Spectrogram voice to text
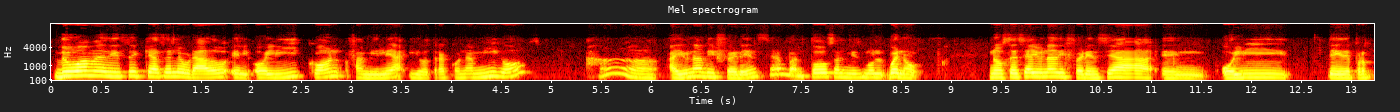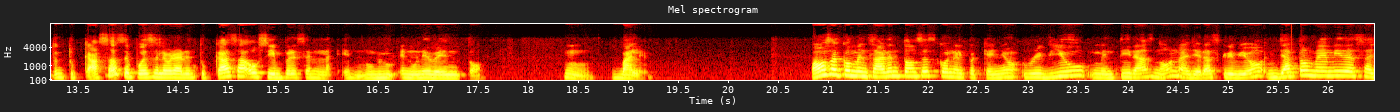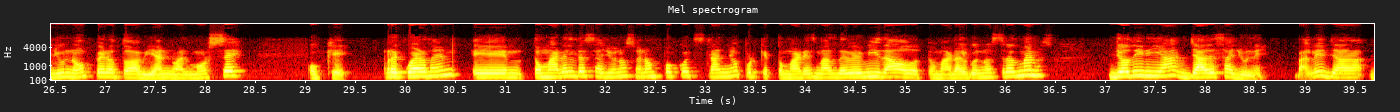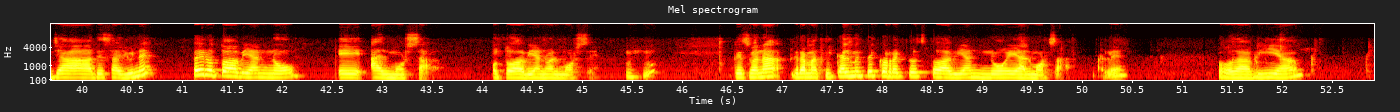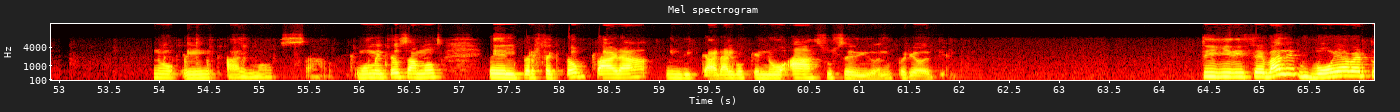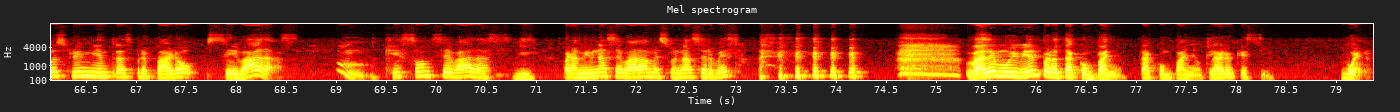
Dúa me dice que ha celebrado el Oli con familia y otra con amigos. Ah, hay una diferencia, van todos al mismo, bueno, no sé si hay una diferencia en Oli de, pronto en tu casa, se puede celebrar en tu casa o siempre es en, un, evento. Hmm, vale. Vamos a comenzar entonces con el pequeño review. Mentiras, ¿no? Nayera escribió, ya tomé mi desayuno, pero todavía no almorcé. Ok. Recuerden, em, tomar el desayuno suena un poco extraño porque tomar es más de bebida o de tomar algo en nuestras manos. Yo diría, ya desayuné. ¿vale? Ya, ya desayuné, pero todavía no he almorzado o todavía no almorcé. Que suena gramaticalmente correcto es todavía no he almorzado, ¿vale? Todavía no he almorzado. Comúnmente usamos el perfecto para indicar algo que no ha sucedido en un periodo de tiempo. Sigui dice, vale, voy a ver tu stream mientras preparo cebadas. Hmm, ¿qué son cebadas? Y para mí una cebada me suena a cerveza. vale, muy bien, pero te acompaño, te acompaño, claro que sí. Bueno,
